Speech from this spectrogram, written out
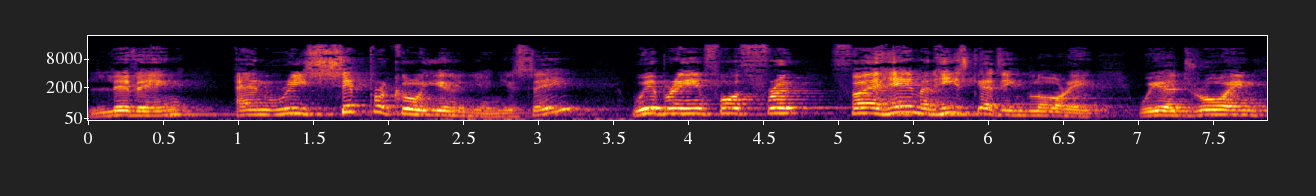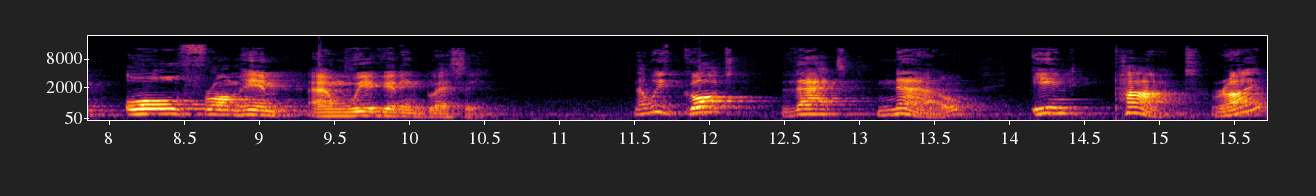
living, and reciprocal union. You see? We're bringing forth fruit for Him, and He's getting glory. We are drawing all from Him, and we're getting blessing. Now, we've got that now in part, right?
